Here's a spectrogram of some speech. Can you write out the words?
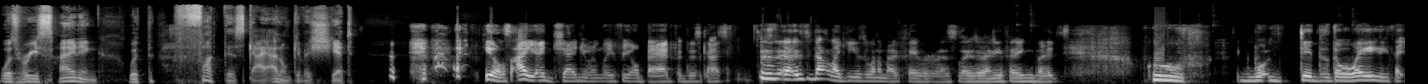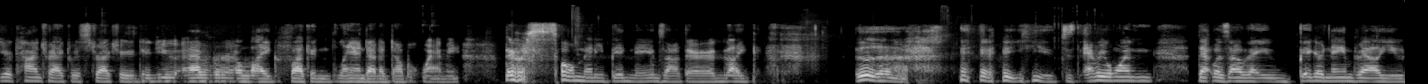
was re-signing with. Fuck this guy. I don't give a shit. I, I genuinely feel bad for this guy. It's, not like he's one of my favorite wrestlers or anything, but ooh, did the way that your contract was structured, did you ever like fucking land on a double whammy? There were so many big names out there, and like, just everyone that was of a bigger name value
